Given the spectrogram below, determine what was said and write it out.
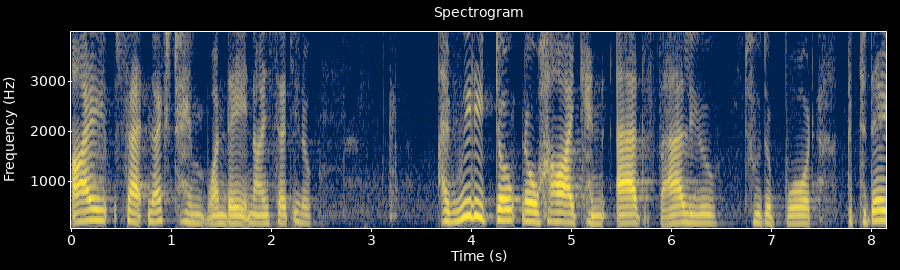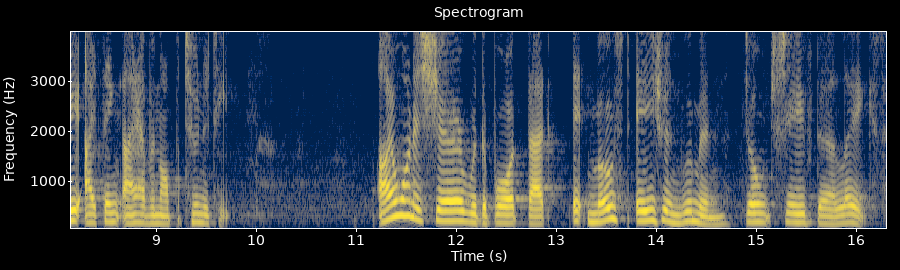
I sat next to him one day and I said, you know, I really don't know how I can add value to the board, but today I think I have an opportunity. I want to share with the board that it, most Asian women don't shave their legs.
